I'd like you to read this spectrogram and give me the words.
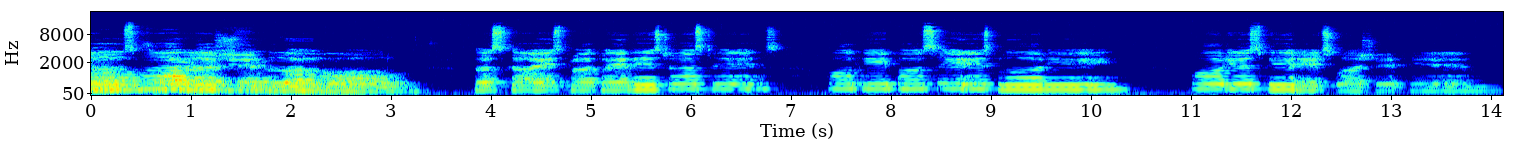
angels worship the Lord. The skies proclaim his justice, all people see his glory. All your spirits worship him.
